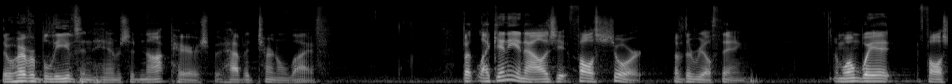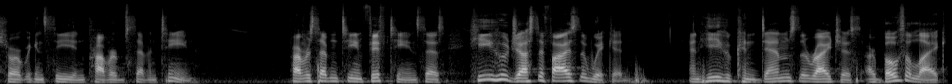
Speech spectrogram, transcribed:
That whoever believes in him should not perish but have eternal life. But like any analogy, it falls short of the real thing. And one way it falls short we can see in Proverbs 17. Proverbs 17, 15 says, He who justifies the wicked and he who condemns the righteous are both alike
